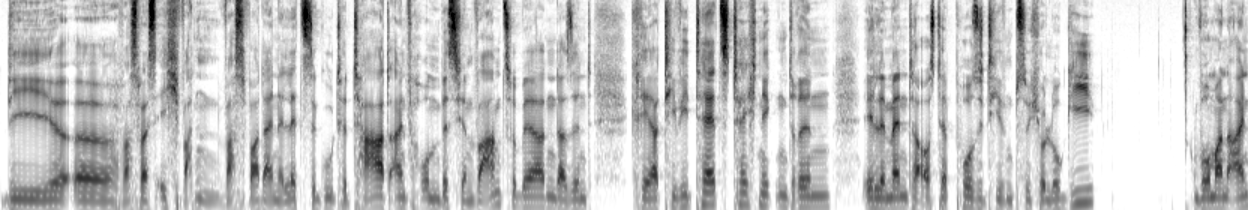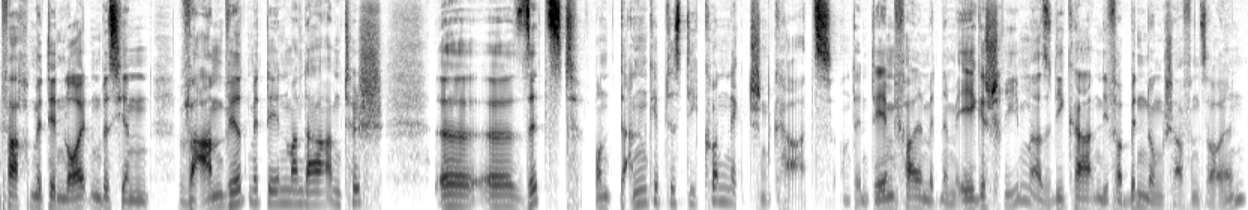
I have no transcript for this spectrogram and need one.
die, äh, was weiß ich, wann, was war deine letzte gute Tat, einfach um ein bisschen warm zu werden. Da sind Kreativitätstechniken drin, Elemente aus der positiven Psychologie wo man einfach mit den Leuten ein bisschen warm wird, mit denen man da am Tisch äh, äh, sitzt. Und dann gibt es die Connection Cards. Und in dem Fall mit einem E geschrieben, also die Karten, die Verbindung schaffen sollen.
